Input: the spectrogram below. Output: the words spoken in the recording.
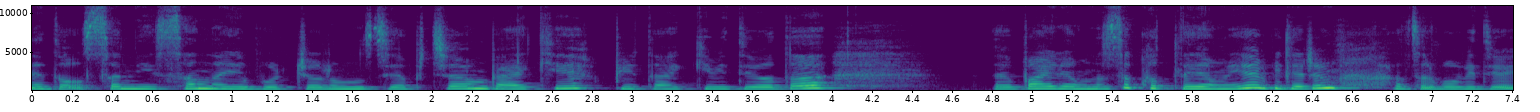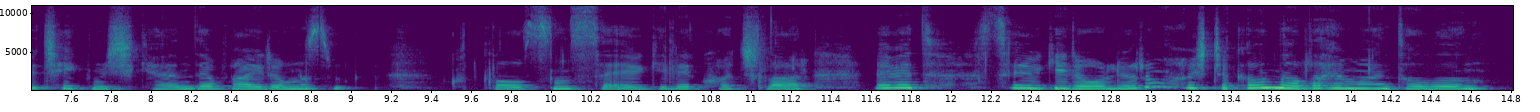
ne de olsa Nisan ayı burcu yorumumuzu yapacağım. Belki bir dahaki videoda e, bayramınızı kutlayamayabilirim. Hazır bu videoyu çekmişken de bayramınız kutlu olsun sevgili koçlar. Evet sevgili uğurluyorum. Hoşçakalın. Allah'a emanet olun.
